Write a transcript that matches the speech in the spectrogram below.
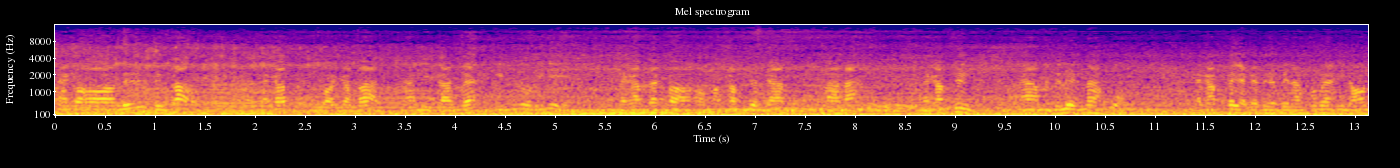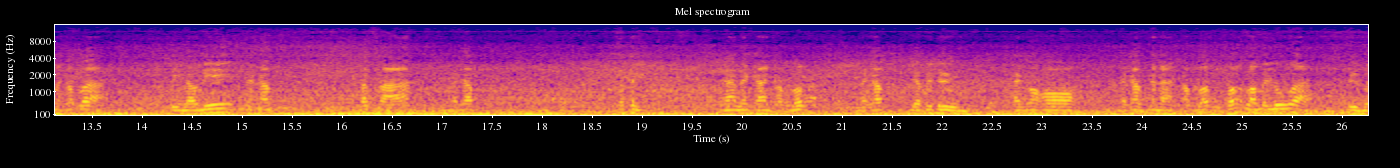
แอล กอฮอล์หรือดื่มเหล้านะครับก่อนกลับบ้านนะมีการแวะกินที่โน่นที่นี่นะครับ แล้วก็ออกมาขับเลื่อนยานพาหนะนะครับ ซึ่งนะมันเป็นเรื่องน่าห่วงนะครับ ก็อยากจะเตือนไปทางพ่อแม่พี่น้องนะครับว่าสิ่งเหล่านี้นะครับรักษานะครับสตินะในการขับรถนะครับ อย่าไปดื่มแอลกอฮอล์นะครับขณะขับรถเพราะเราไม่รู้ว่าดื่มไป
